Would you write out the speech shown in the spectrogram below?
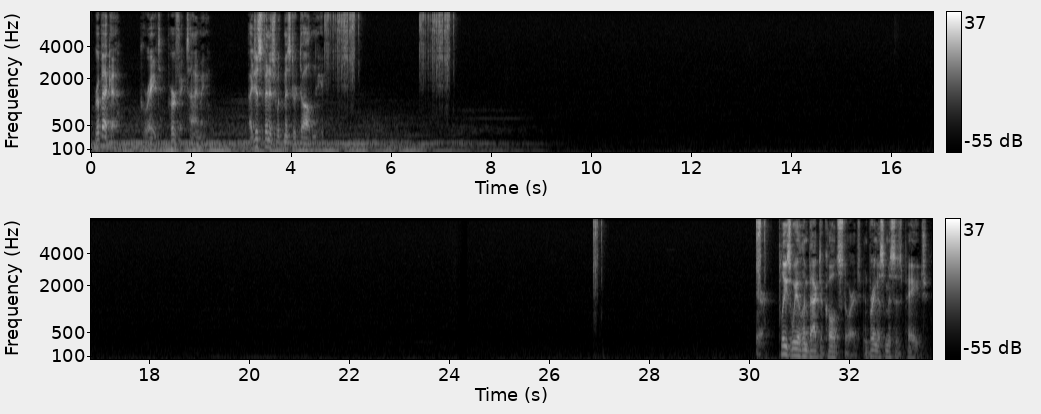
Rebecca, great, perfect timing. I just finished with Mr. Dalton. He Please wheel him back to cold storage and bring us Mrs. Page.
